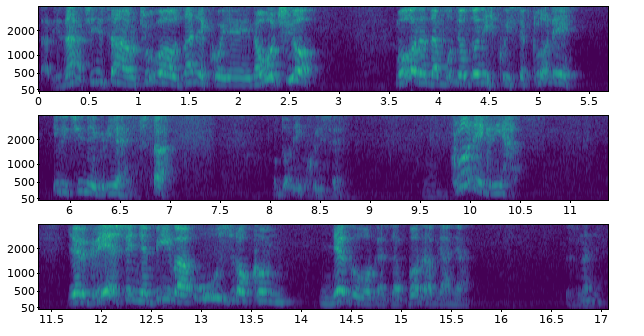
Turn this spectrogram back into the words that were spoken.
Da li znači insan očuvao znanje koje je naučio, mora da bude od onih koji se klone ili čine grijehe. Šta? Od onih koji se klone grijeha. Jer griješenje biva uzrokom njegovog zaboravljanja znanja.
